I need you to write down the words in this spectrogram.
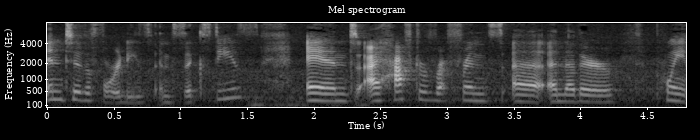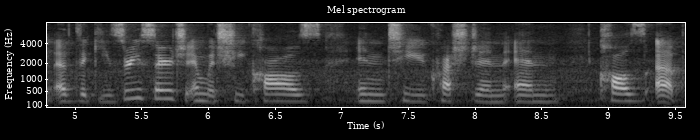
into the 40s and 60s. And I have to reference uh, another point of Vicky's research in which she calls into question and calls up,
